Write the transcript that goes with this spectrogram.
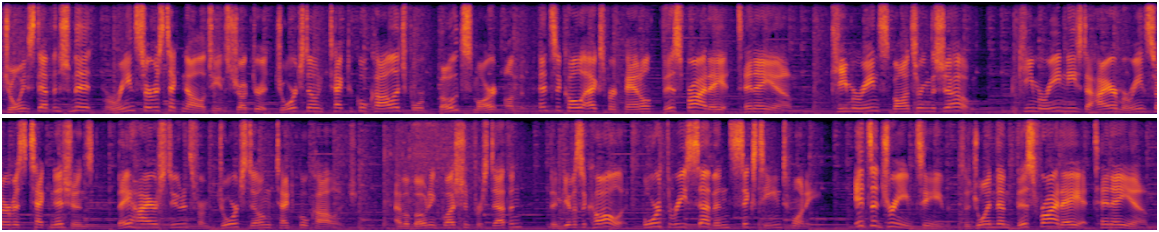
Join Stefan Schmidt, Marine Service Technology Instructor at Georgetown Technical College for Boat Smart on the Pensacola Expert Panel this Friday at 10 a.m. Key Marine sponsoring the show. When Key Marine needs to hire Marine Service technicians, they hire students from Georgetown Technical College. Have a boating question for Stefan? Then give us a call at 437 1620. It's a dream team, so join them this Friday at 10 a.m.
